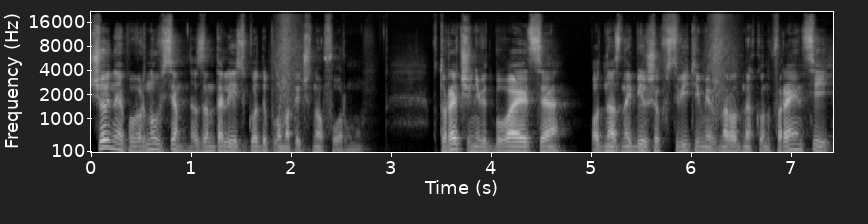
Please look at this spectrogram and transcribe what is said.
Щойно я повернувся з Анталійського дипломатичного форуму. В Туреччині відбувається одна з найбільших в світі міжнародних конференцій,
